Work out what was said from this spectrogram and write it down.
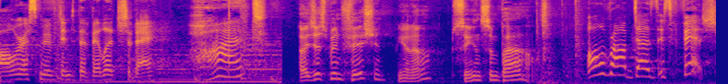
Walrus moved into the village today. Hot. I just been fishing, you know, seeing some pals. All Rob does is fish.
